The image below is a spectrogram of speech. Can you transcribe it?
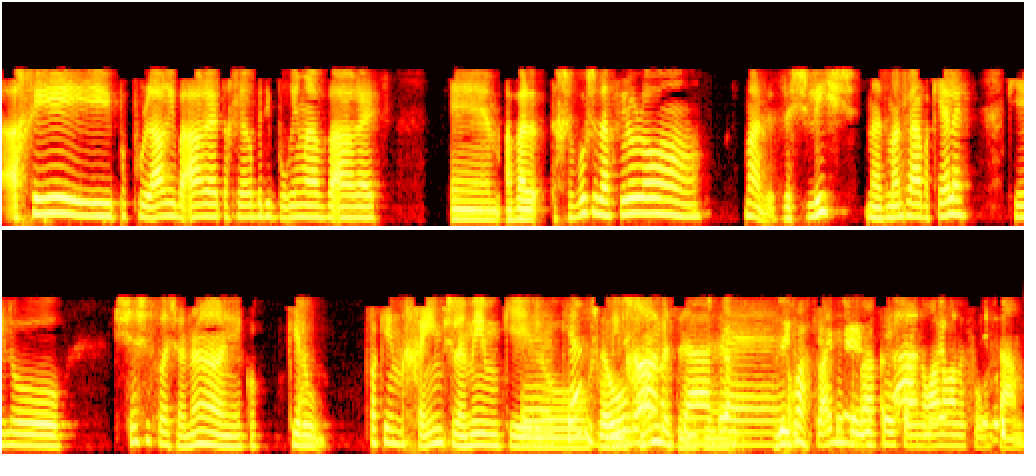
הכי פופולרי בארץ, הכי הרבה דיבורים עליו בארץ, אמ, אבל תחשבו שזה אפילו לא, מה זה, זה שליש מהזמן שהיה בכלא, כאילו 16 שנה, כאילו fucking חיים שלמים, כאילו, אה, כן, שהוא נלחם בזה. כן, בסיטואציה שבה הקשר נורא נורא מפורסם.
